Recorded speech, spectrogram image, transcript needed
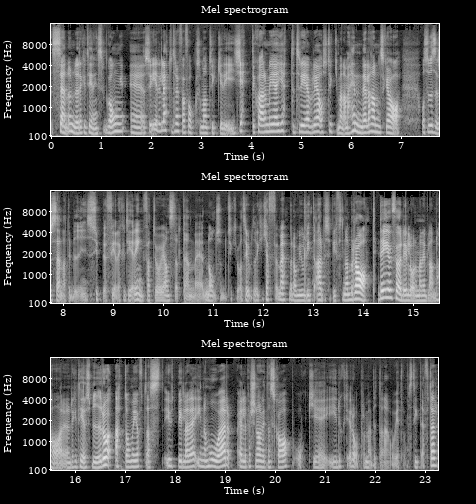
sen under rekryteringsgång eh, så är det lätt att träffa folk som man tycker är jättecharmiga, jättetrevliga och så tycker man att henne eller han ska jag ha. Och så visar det sig sen att det blir en superfel rekrytering för att du har ju anställt en, eh, någon som du tycker var trevligt att dricka kaffe med men de gjorde inte arbetsuppgifterna bra. Det är ju fördel då när man ibland har en rekryteringsbyrå att de är oftast utbildade inom HR eller personalvetenskap och eh, är duktiga då på de här bitarna och vet vad man ska titta efter.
